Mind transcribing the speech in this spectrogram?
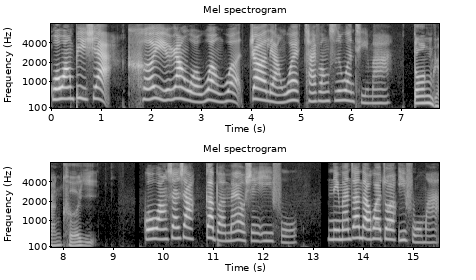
国王陛下，可以让我问问这两位裁缝师问题吗？”当然可以。国王身上根本没有新衣服。你们真的会做衣服吗？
